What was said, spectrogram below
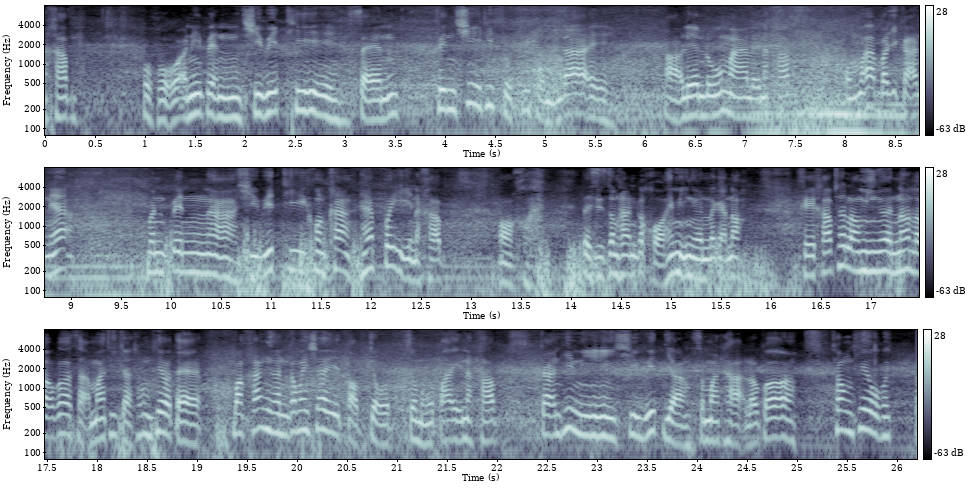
นะครับ โอ้โห อันนี้เป็นชีวิตที่แสนฟินชี่ที่สุดที่ผมได้เรียนรู้มาเลยนะครับ ผมว่าบรรยากาศเนี้ยมันเป็นชีวิตที่ค่อนข้างแฮปปี้นะครับอ๋อขอแต่สิ่งสำคัญก็ขอให้มีเงินแล้วกันเนาะโอเคครับ ถ้าเรามีเงินเนาะเราก็สามารถที่จะท่องเที่ยวแต่บางครั้งเงินก็ไม่ใช่ตอบโจทย์เสมอไปนะครับ การที่มีชีวิตอย่างสมถะแล้วก็ท่องเที่ยวไปไป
